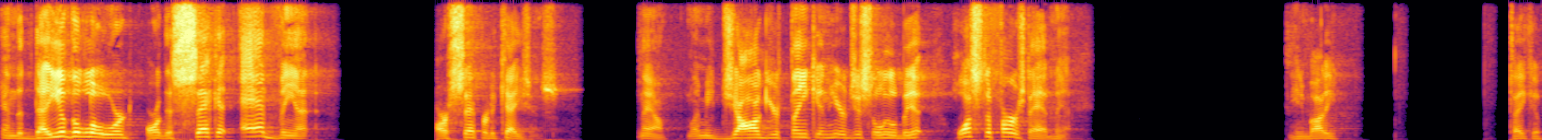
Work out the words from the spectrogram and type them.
and the day of the Lord, or the second advent, are separate occasions. Now, let me jog your thinking here just a little bit. What's the first advent? Anybody take a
